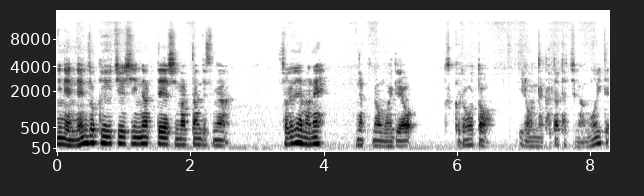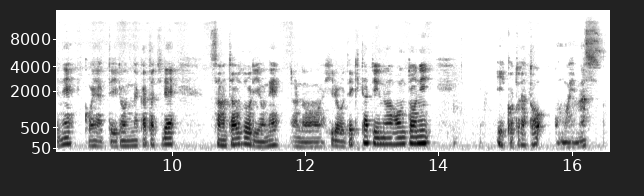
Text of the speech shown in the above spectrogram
2年連続中止になってしまったんですが、それでもね、夏の思い出を作ろうと、いろんな方たちが動いてね、こうやっていろんな形でサンタ踊りをね、あの、披露できたというのは本当にいいことだと思います。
